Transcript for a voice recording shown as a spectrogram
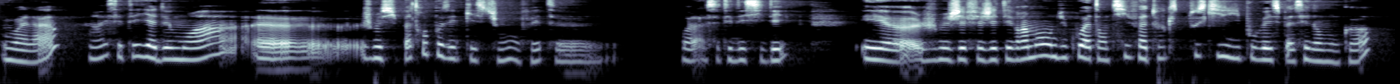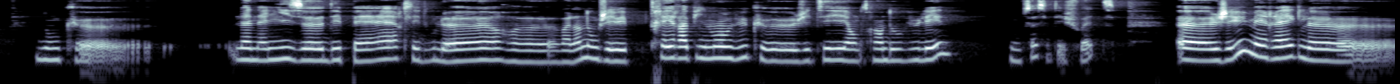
Voilà, ouais, c'était il y a deux mois. je me suis pas trop posé de questions en fait. voilà, c'était décidé. Et fait, j'étais vraiment du coup attentif à tout, tout ce qui pouvait se passer dans mon corps. Donc l'analyse des pertes, les douleurs, voilà. Donc j'ai très rapidement vu que j'étais en train d'ovuler, donc ça c'était chouette. j'ai eu mes règles à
